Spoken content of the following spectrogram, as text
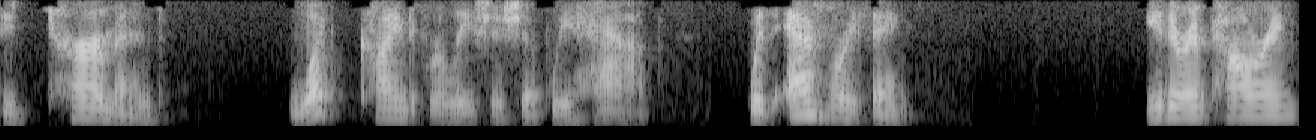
determined what kind of relationship we have with everything, either empowering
